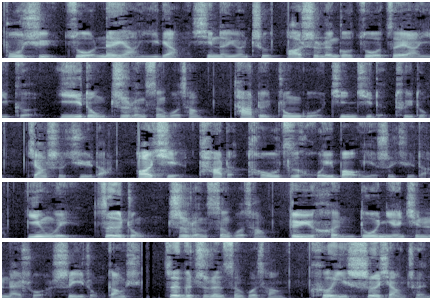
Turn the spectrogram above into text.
不去做那样一辆新能源车，而是能够做这样一个移动智能生活舱，它对中国经济的推动将是巨大的，而且它的投资回报也是巨大的，因为。这种智能生活舱对于很多年轻人来说是一种刚需。这个智能生活舱可以设想成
